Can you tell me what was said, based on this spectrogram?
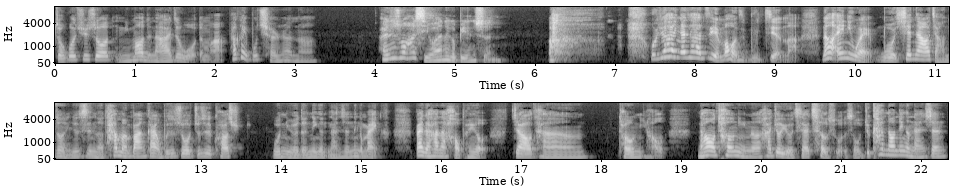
走过去说你帽子拿来这我的吗？他可以不承认呢？还是说他喜欢那个边绳？” 我觉得他应该是他自己的帽子不见了。然后，anyway，我现在要讲的重点就是呢，他们班刚才我不是说就是 crush 我女儿的那个男生，那个麦克，麦克他的好朋友叫他 Tony 好了。然后 Tony 呢，他就有一次在厕所的时候，就看到那个男生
